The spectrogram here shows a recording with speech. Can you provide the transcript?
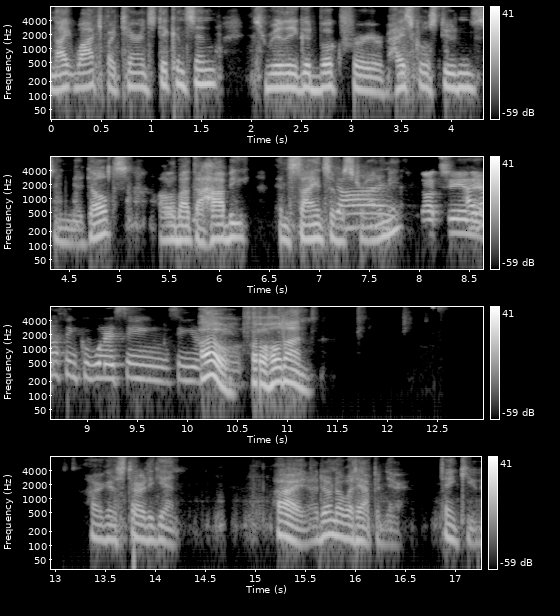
Night Watch by Terence Dickinson. It's really a good book for high school students and adults, all about the hobby and science of John, astronomy? Not seeing I it. don't think we're seeing seeing your oh, screen. Oh, hold on. All right, going to start again. All right, I don't know what happened there. Thank you.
